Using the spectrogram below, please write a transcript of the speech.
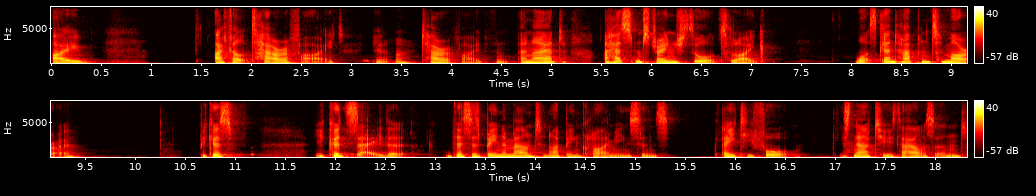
I, I felt terrified. You know, terrified, and, and I had I had some strange thoughts like, what's going to happen tomorrow? Because you could say that this has been a mountain I've been climbing since '84. It's now 2000,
